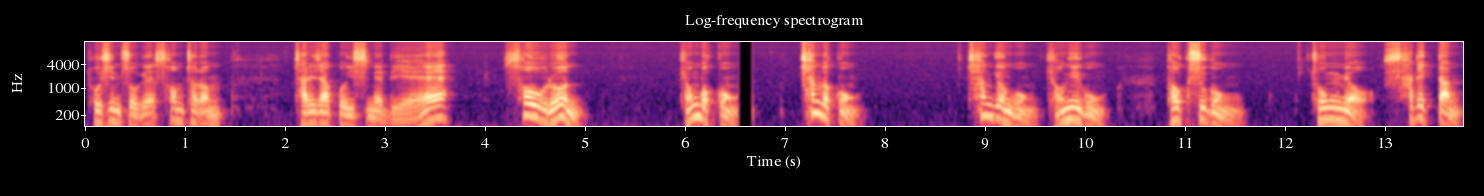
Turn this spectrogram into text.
도심 속에 섬처럼 자리 잡고 있음에 비해 서울은 경복궁, 창덕궁, 창경궁, 경희궁, 덕수궁, 종묘, 사직단,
